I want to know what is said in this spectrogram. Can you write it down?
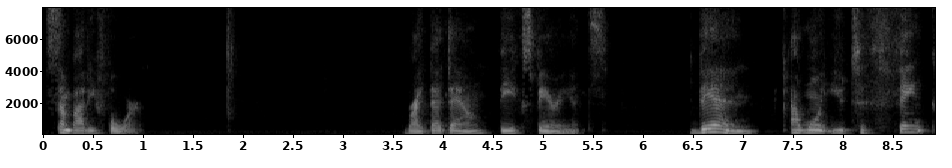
somebody for. Write that down, the experience. Then I want you to think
